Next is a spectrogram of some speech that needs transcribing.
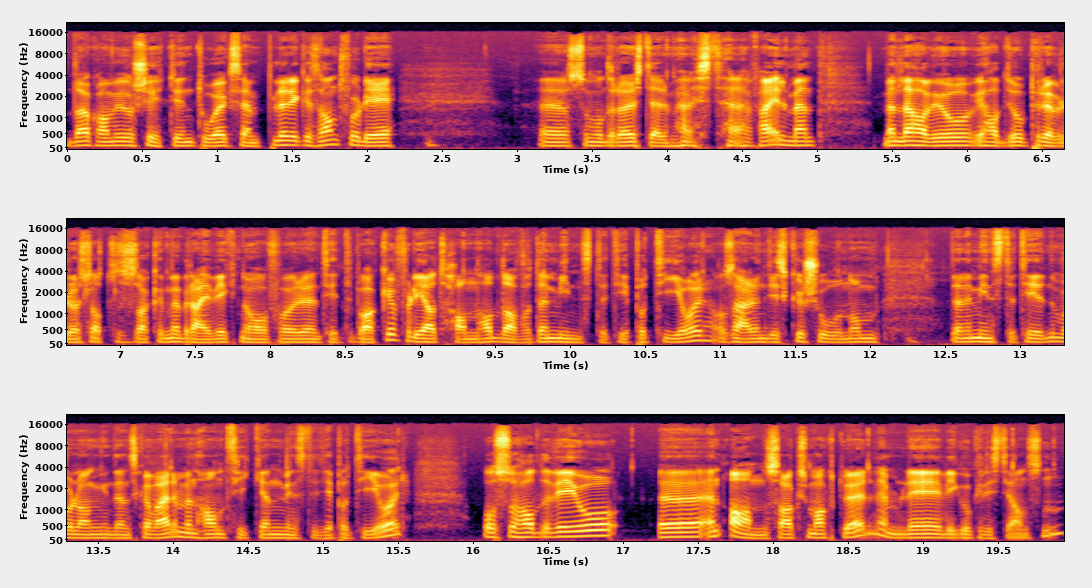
Da kan vi jo skyte inn to eksempler, ikke sant? Fordi eh, Så må dere arrestere meg hvis det er feil, men, men vi, jo, vi hadde jo prøveløslatelsessaken med Breivik nå for en tid tilbake, fordi at han hadde da fått en minstetid på ti år. Og så er det en diskusjon om denne minstetiden, hvor lang den skal være, men han fikk en minstetid på ti år. Og så hadde vi jo eh, en annen sak som er aktuell, nemlig Viggo Kristiansen.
